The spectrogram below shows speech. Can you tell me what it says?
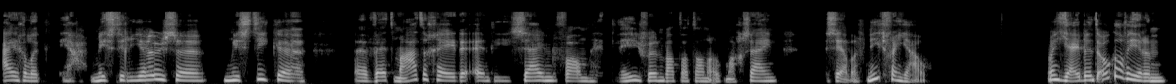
eigenlijk ja, mysterieuze, mystieke uh, wetmatigheden. En die zijn van het leven, wat dat dan ook mag zijn, zelf niet van jou. Want jij bent ook alweer een.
